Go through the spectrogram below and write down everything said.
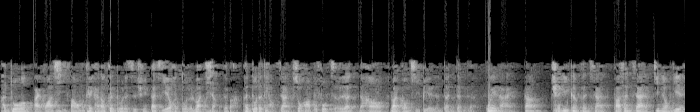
很多百花齐放，我们可以看到更多的资讯，但是也有很多的乱象，对吧？很多的挑战，说话不负责任，然后乱攻击别人等等的。未来当权力更分散，发生在金融业、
